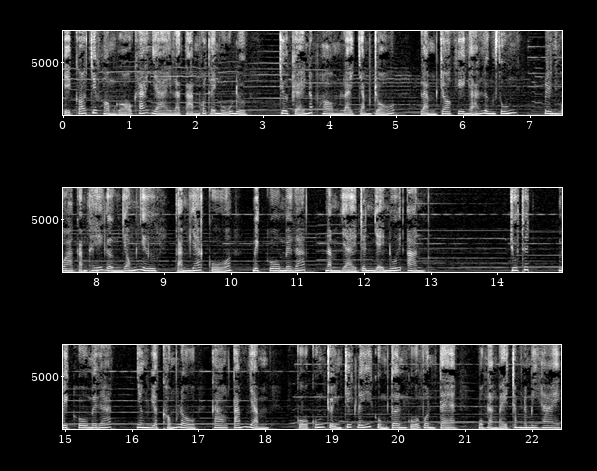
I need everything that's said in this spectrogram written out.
Chỉ có chiếc hòm gỗ khá dài là tạm có thể ngủ được Chưa kể nắp hòm lại chậm trổ Làm cho khi ngã lưng xuống Rinwa cảm thấy gần giống như cảm giác của Micromegat nằm dài trên dãy núi Alp. Chú thích Micromegat, nhân vật khổng lồ cao 8 dặm của cuốn truyện triết lý cùng tên của Voltaire 1752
